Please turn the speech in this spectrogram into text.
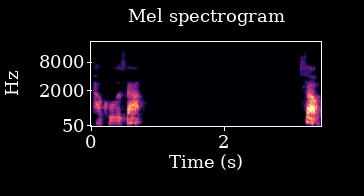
How cool is that? So,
